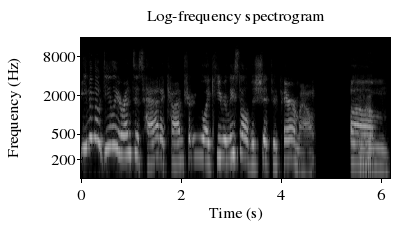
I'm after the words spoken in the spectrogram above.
even though De Laurentiis had a contract, like he released all of his shit through Paramount. Um,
